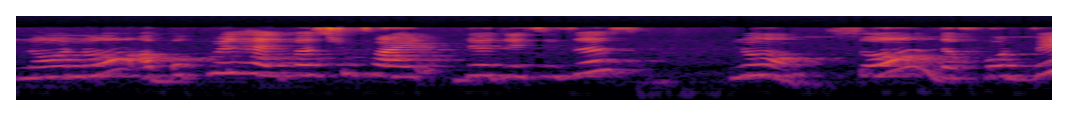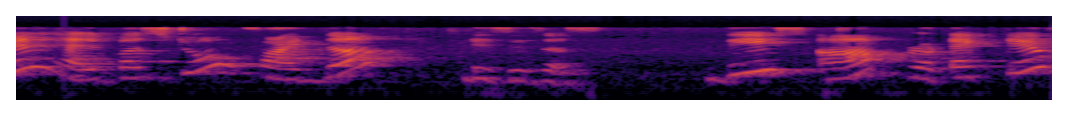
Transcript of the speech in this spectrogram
No, no. A book will help us to fight the diseases. No. So, the food will help us to fight the diseases. These are protective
